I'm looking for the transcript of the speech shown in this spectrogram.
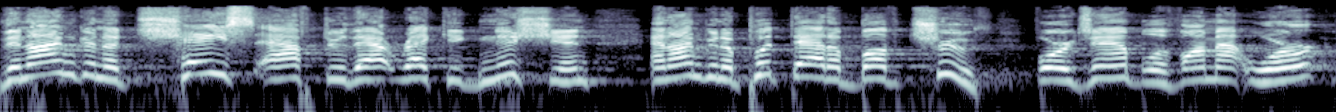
then I'm going to chase after that recognition and I'm going to put that above truth. For example, if I'm at work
